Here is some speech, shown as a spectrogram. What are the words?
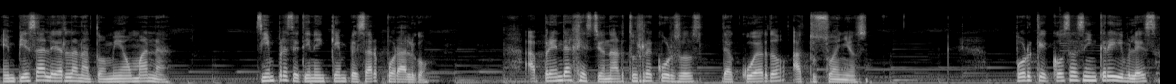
empieza a leer la anatomía humana. Siempre se tienen que empezar por algo. Aprende a gestionar tus recursos de acuerdo a tus sueños. Porque cosas increíbles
